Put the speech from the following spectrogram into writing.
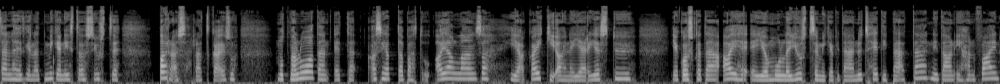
tällä hetkellä, että mikä niistä olisi just se paras ratkaisu. Mutta mä luotan, että asiat tapahtuu ajallaansa ja kaikki aina järjestyy. Ja koska tämä aihe ei ole mulle just se, mikä pitää nyt heti päättää, niin tämä on ihan fine.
